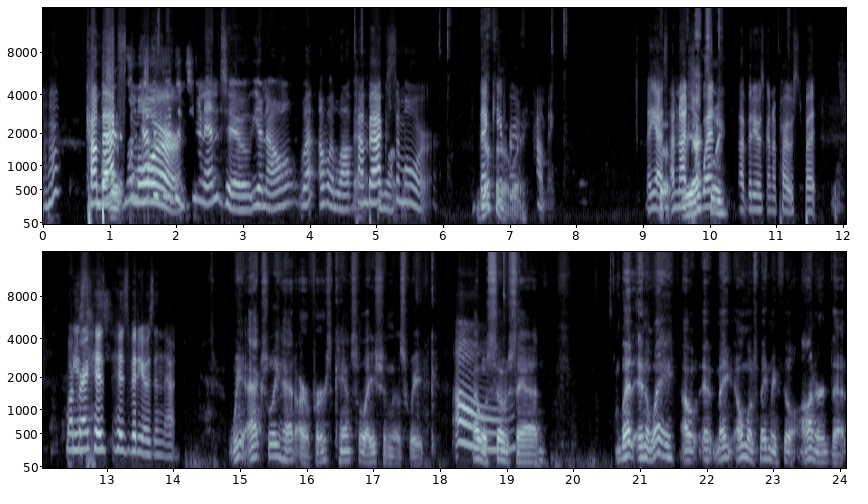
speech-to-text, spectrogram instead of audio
Mm-hmm. Come What back a some more. to tune into, you know. What I would love it. Come I back love some it. more. Thank you for coming. But yes, But I'm not sure actually- when that video is going to post, but What, he's- Greg? his his videos in that. We actually had our first cancellation this week. Oh, that was so sad. But in a way, I, it made almost made me feel honored that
